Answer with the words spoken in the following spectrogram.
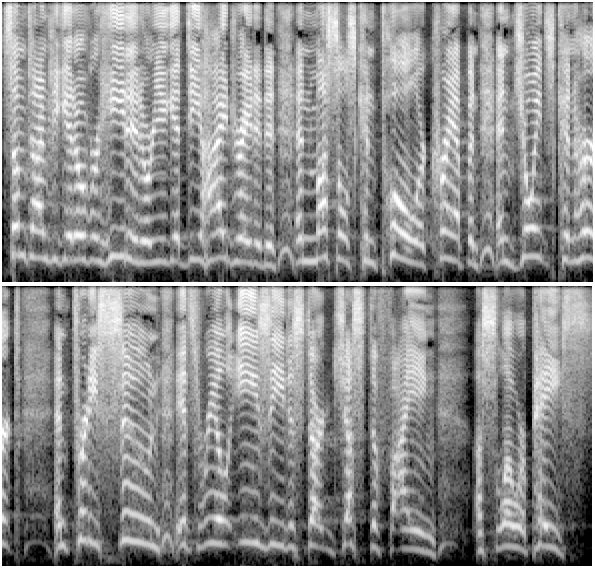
Sometimes you get overheated or you get dehydrated and, and muscles can pull or cramp and, and joints can hurt. And pretty soon it's real easy to start justifying a slower pace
